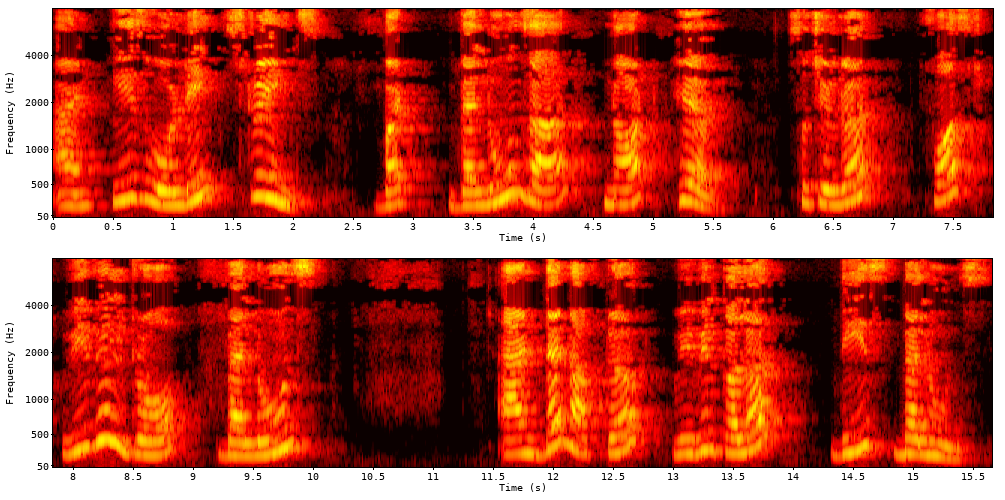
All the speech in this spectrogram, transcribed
and he is holding strings but balloons are not here. So children, first we will draw balloons and then after we will color these balloons.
